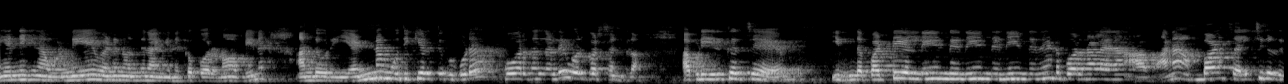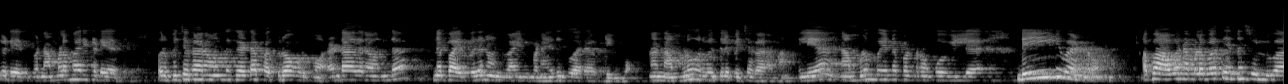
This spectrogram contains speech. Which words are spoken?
என்னைக்கு நான் ஒன்றையே வேணும்னு வந்து நான் இங்கே நிற்க போகிறனோ அப்படின்னு அந்த ஒரு எண்ணம் உதிக்கிறதுக்கு கூட போகிறதுங்கிறதே ஒரு பர்சன்ட் தான். அப்படி இருக்கிறச்சே இந்த பட்டியல் நீண்டு நீண்டு நீண்டு நீண்டு போகிறதுனால ஆனால் அம்பாலும் சலிச்சுக்கிறது கிடையாது. இப்போ நம்மள மாதிரி கிடையாது. ஒரு பிச்சைக்காரன் வந்து கேட்டால் பத்து ரூபா கொடுப்போம். ரெண்டாவது தடவை வந்தால் என்னப்பா இப்போ தான் நான் வந்து வாங்கி பண்ணேன் எதுக்கு வர? அப்படிம்போம். நான் நம்மளும் ஒரு விதத்தில் பிச்சைக்காரன் தான் இல்லையா? நம்மளும் போய் என்ன பண்ணுறோம் கோவிலில்? டெய்லி வேண்டுறோம். அப்போ அவள் நம்மளை பார்த்து என்ன சொல்லுவா?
